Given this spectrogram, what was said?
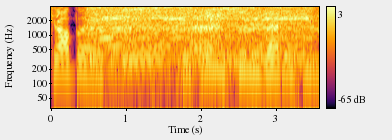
Ich glaube, die Trainingsziele werde ich nie.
